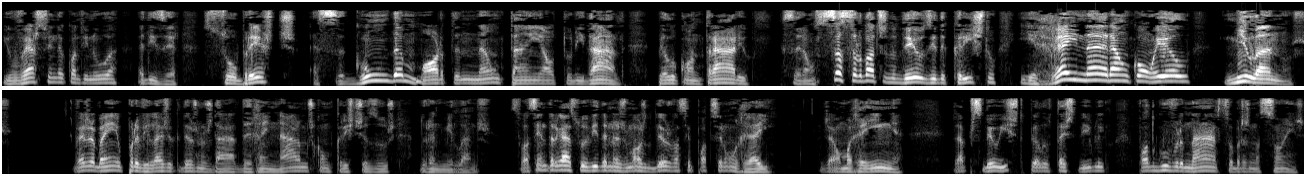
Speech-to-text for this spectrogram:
E o verso ainda continua a dizer, sobre estes a segunda morte não tem autoridade. Pelo contrário, serão sacerdotes de Deus e de Cristo e reinarão com Ele mil anos. Veja bem o privilégio que Deus nos dá de reinarmos com Cristo Jesus durante mil anos. Se você entregar a sua vida nas mãos de Deus, você pode ser um rei, já uma rainha, já percebeu isto pelo texto bíblico? Pode governar sobre as nações,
